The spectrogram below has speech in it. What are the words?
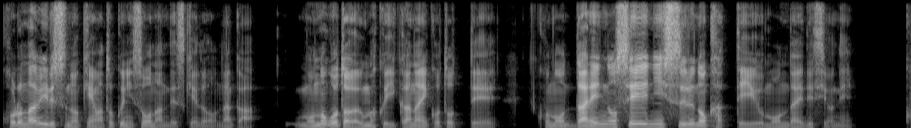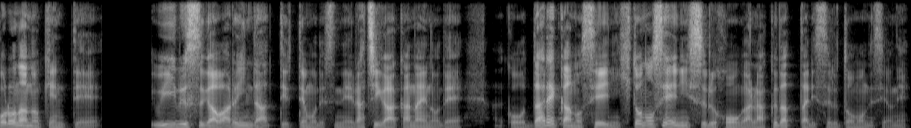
コロナウイルスの件は特にそうなんですけど、なんか物事がうまくいかないことって、この誰のせいにするのかっていう問題ですよね。コロナの件って、ウイルスが悪いんだって言ってもですね、拉致が開かないので、こう、誰かのせいに、人のせいにする方が楽だったりすると思うんですよね。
